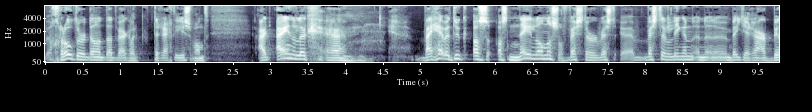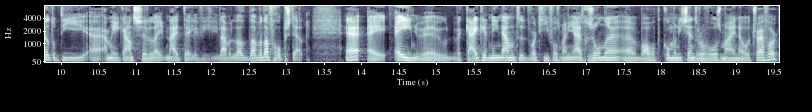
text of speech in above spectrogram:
groter dan het daadwerkelijk terecht is. Want uiteindelijk wij hebben natuurlijk als, als Nederlanders of Wester, West, uh, Westerlingen een, een beetje raar beeld op die uh, Amerikaanse late night televisie. Laten we, we dat voorop stellen. Eén, we, we, kijken er niet naar, want het wordt hier volgens mij niet uitgezonden. behalve op Comedy Central volgens mij, Noah Trevor.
